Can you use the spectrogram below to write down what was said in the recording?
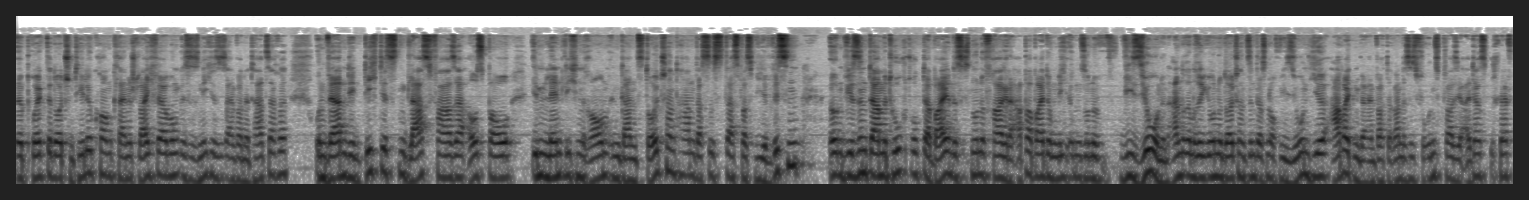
äh, Projekt der Deutschen Telekom. Kleine Schleichwerbung ist es nicht, es ist einfach eine Tatsache. Und werden den dichtesten Glasfaserausbau im ländlichen Raum in ganz Deutschland haben. Das ist das, was wir wissen. Und wir sind da mit Hochdruck dabei und das ist nur eine Frage der Abarbeitung, nicht irgendeine so Vision. In anderen Regionen in Deutschland sind das noch Visionen. Hier arbeiten wir einfach daran. Das ist für uns quasi Alltagsgeschäft.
